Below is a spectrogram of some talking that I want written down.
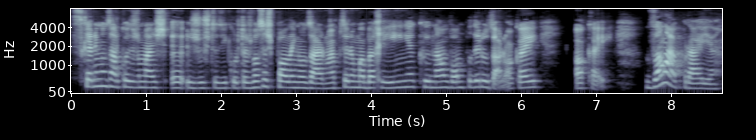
Se querem usar coisas mais uh, justas e curtas, vocês podem usar, não é por terem uma barriguinha que não vão poder usar, ok? Ok. Vão à praia,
